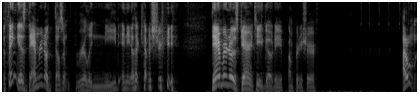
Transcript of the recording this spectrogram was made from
The thing is, Dan Marino doesn't really need any other chemistry. Dan Marino is guaranteed to go deep. I'm pretty sure. I don't.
